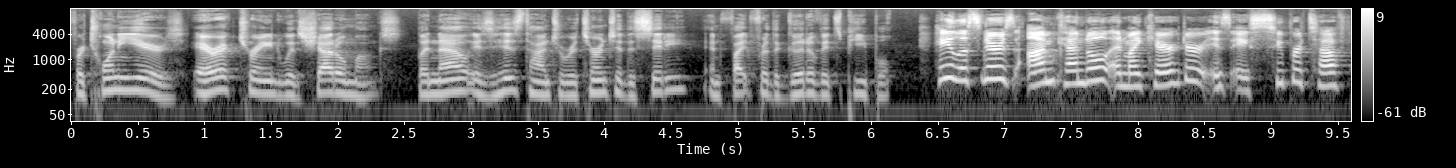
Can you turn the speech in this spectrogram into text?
For 20 years, Eric trained with shadow monks, but now is his time to return to the city and fight for the good of its people. hey listeners, I'm Kendall, and my character is a super tough,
